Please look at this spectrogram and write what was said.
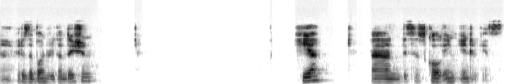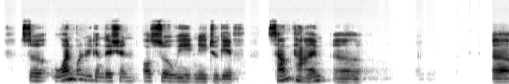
Uh, here is the boundary condition. Here and this is called in encastre so one boundary condition also we need to give some time uh, uh,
